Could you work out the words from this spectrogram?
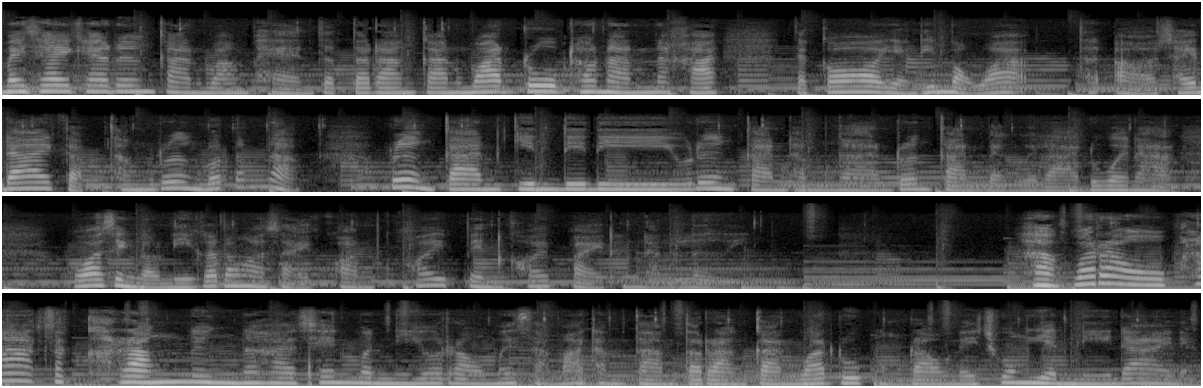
ไม่ใช่แค่เรื่องการวางแผนจัดตารางการวาดรูปเท่านั้นนะคะ แต่ก็อย่างที่บอกว่าใช้ได้กับทั้งเรื่องลดน้ำหนัก เรื่องการกินดีๆ เรื่องการทำงาน เรื่องการแบ่งเวลาด้วยนะคะ เพราะว่าสิ่งเหล่านี้ก็ต้องอาศัยความค่อยเป็นค่อยไปเท่านั้นเลย หากว่าเราพลาดสักครั้งหนึ่งนะคะ เช่นวันนี้เราไม่สามารถทำตามตารางการวาดรูปของเราในช่วงเย็นนี้ได้เนี่ย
